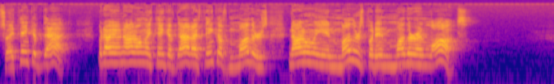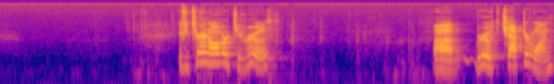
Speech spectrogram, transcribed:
So I think of that. But I not only think of that, I think of mothers, not only in mothers, but in mother in laws. If you turn over to Ruth, uh, Ruth chapter 1.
